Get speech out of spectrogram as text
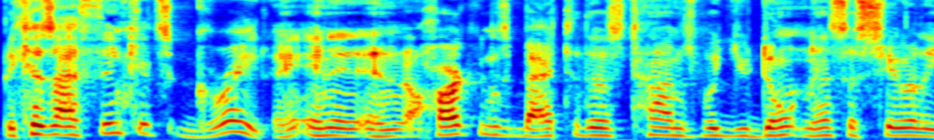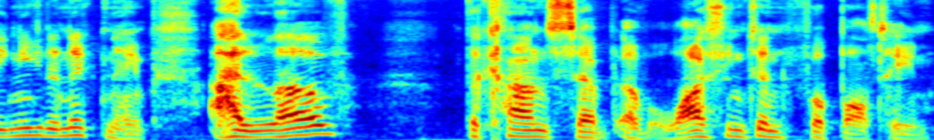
Because I think it's great. And, it, and it harkens back to those times where you don't necessarily need a nickname. I love the concept of Washington football team.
